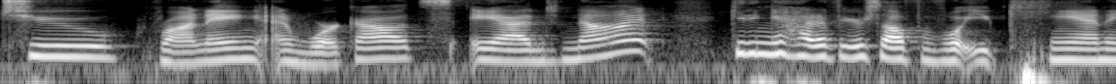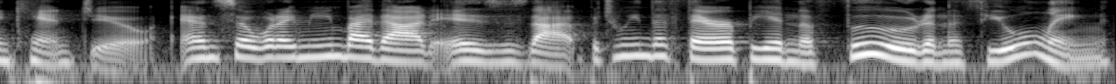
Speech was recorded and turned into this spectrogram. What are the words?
to running and workouts and not getting ahead of yourself of what you can and can't do. And so what I mean by that is is that between the therapy and the food and the fueling,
